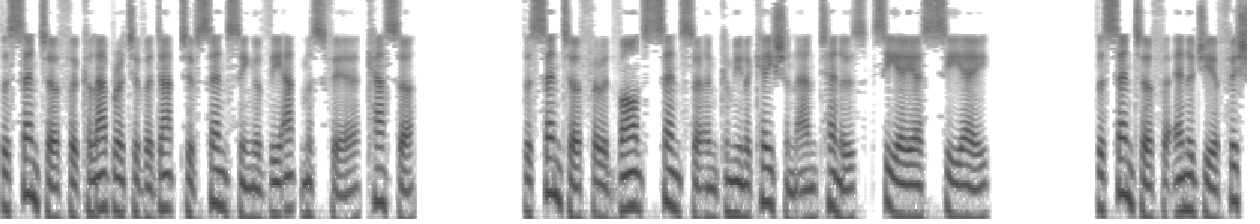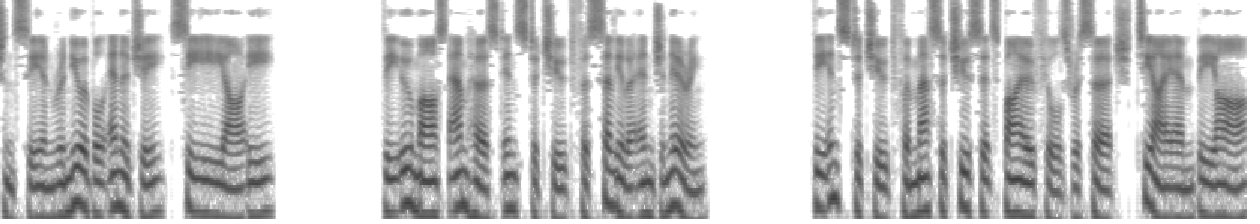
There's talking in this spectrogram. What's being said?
The Center for Collaborative Adaptive Sensing of the Atmosphere CASA, the Center for Advanced Sensor and Communication Antennas CASCA, the Center for Energy Efficiency and Renewable Energy CERE, the UMass Amherst Institute for Cellular Engineering the Institute for Massachusetts Biofuels Research The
